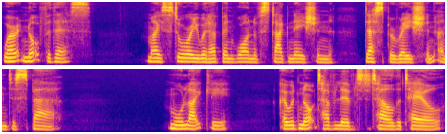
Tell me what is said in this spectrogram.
Were it not for this, my story would have been one of stagnation, desperation, and despair. More likely, I would not have lived to tell the tale,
